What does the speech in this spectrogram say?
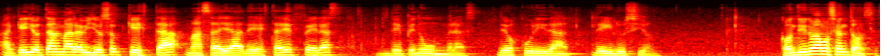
aquello tan maravilloso que está más allá de estas esferas de penumbras, de oscuridad, de ilusión. Continuamos entonces.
